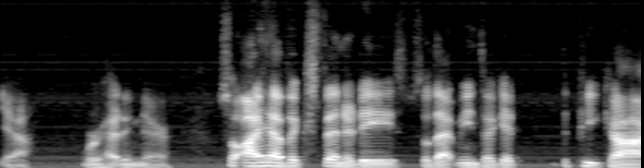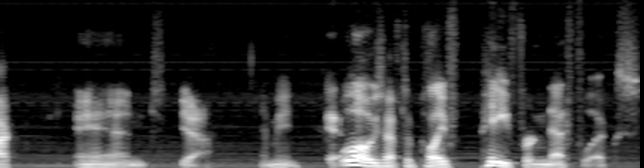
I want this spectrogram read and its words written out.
yeah, we're heading there. So I have Xfinity, so that means I get the Peacock, and yeah, I mean, Yeah. we'll always have to play pay for Netflix.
